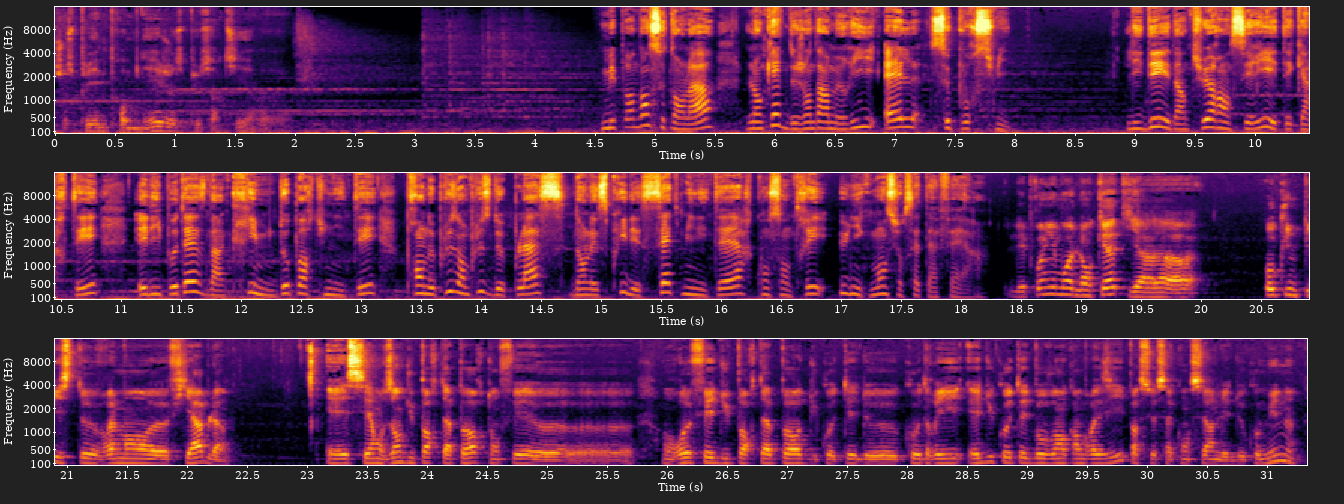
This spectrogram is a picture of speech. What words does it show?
j'ose plus me promener j'ose plus sortir mais pendant ce temps-là, l'enquête de gendarmerie, elle, se poursuit. L'idée d'un tueur en série est écartée et l'hypothèse d'un crime d'opportunité prend de plus en plus de place dans l'esprit des sept militaires concentrés uniquement sur cette affaire. Les premiers mois de l'enquête, il n'y a aucune piste vraiment euh, fiable. Et c'est en faisant du porte-à-porte, on, fait, euh, on refait du porte-à-porte du côté de Caudry et du côté de Beauvais-en-Cambrésis, parce que ça concerne les deux communes.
